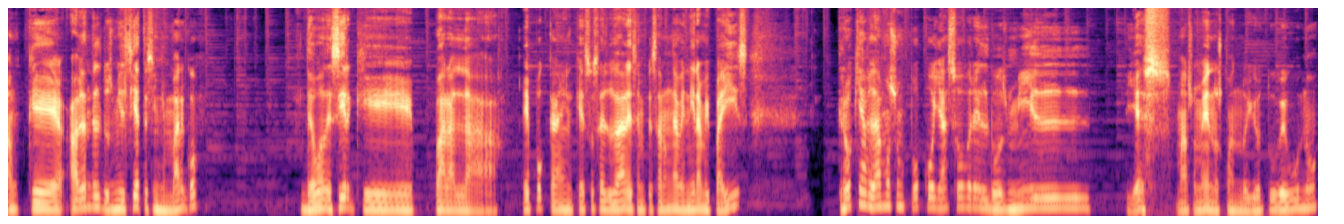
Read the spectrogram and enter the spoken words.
Aunque hablan del 2007, sin embargo, debo decir que para la época en que esos celulares empezaron a venir a mi país, creo que hablamos un poco ya sobre el 2010, más o menos, cuando yo tuve uno.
